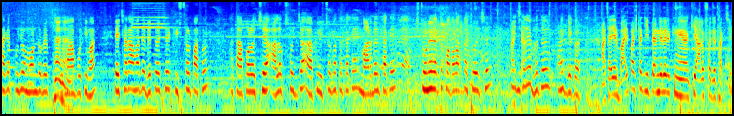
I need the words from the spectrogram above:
থাকে পুজো মণ্ডপে হ্যাঁ, হ্যাঁ। মা প্রতিমার। এছাড়া আমাদের ভেতরে হচ্ছে ক্রিস্টাল পাথর আর তারপর হচ্ছে আলোকসজ্জা ক্রিস্টাল পাথর থাকে মার্বেল থাকে স্টোনের একটা কথাবার্তা চলছে। আচ্ছা। প্যান্ডেলের ভেতরে অনেক ডেকোরেট থাকে। আচ্ছা এর বাইরের পাশটা কি প্যান্ডেলের কি- আলোকসজ্জা থাকছে?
